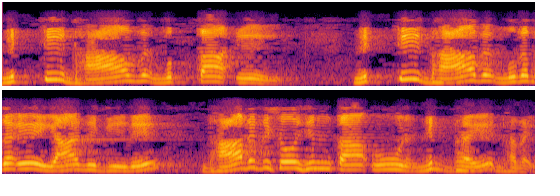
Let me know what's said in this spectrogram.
मिट्टी भाव मुक्ता ए मिट्टी भाव मुग गए याग जीवे, भाव विशोहिम का ऊण निभय भवई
